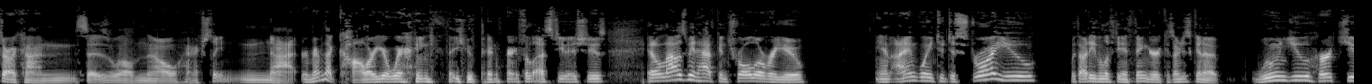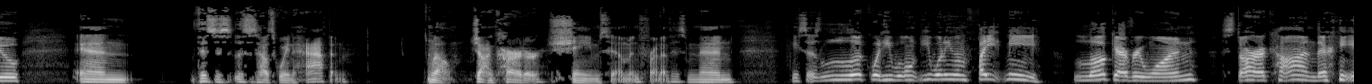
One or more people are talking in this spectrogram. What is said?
Stara-Kan says, "Well, no, actually not. Remember that collar you're wearing that you've been wearing for the last few issues? It allows me to have control over you." and I am going to destroy you without even lifting a finger because I'm just going to wound you, hurt you, and this is this is how it's going to happen. Well, John Carter shames him in front of his men. He says, "Look what he won't he won't even fight me. Look, everyone, Stara-Kan, there he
